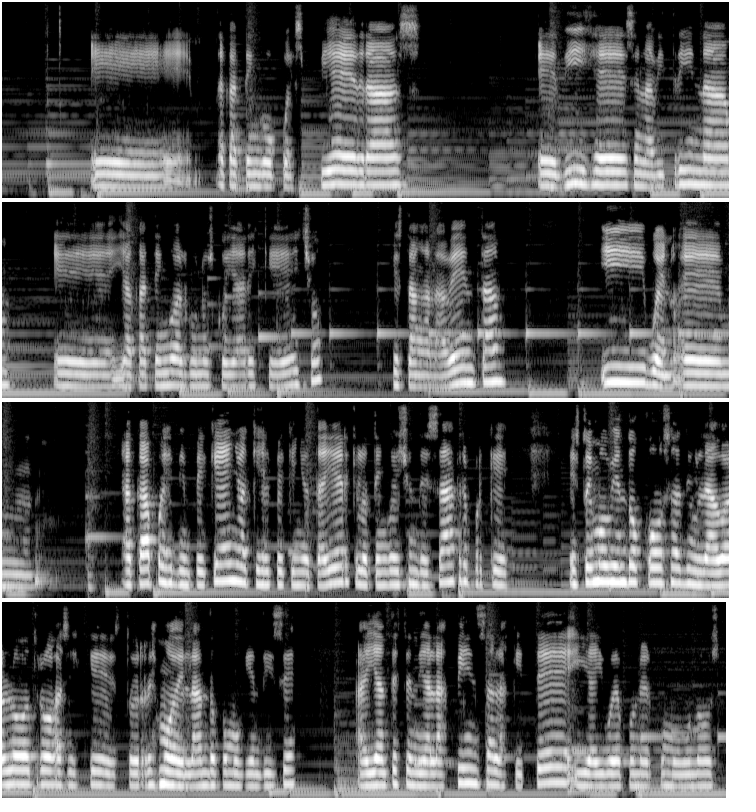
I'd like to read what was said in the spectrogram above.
Eh, acá tengo pues piedras, eh, dijes en la vitrina eh, y acá tengo algunos collares que he hecho que están a la venta. Y bueno, em, acá pues es bien pequeño, aquí es el pequeño taller que lo tengo hecho un desastre porque estoy moviendo cosas de un lado al otro, así que estoy remodelando como quien dice. Ahí antes tenía las pinzas, las quité y ahí voy a poner como unos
